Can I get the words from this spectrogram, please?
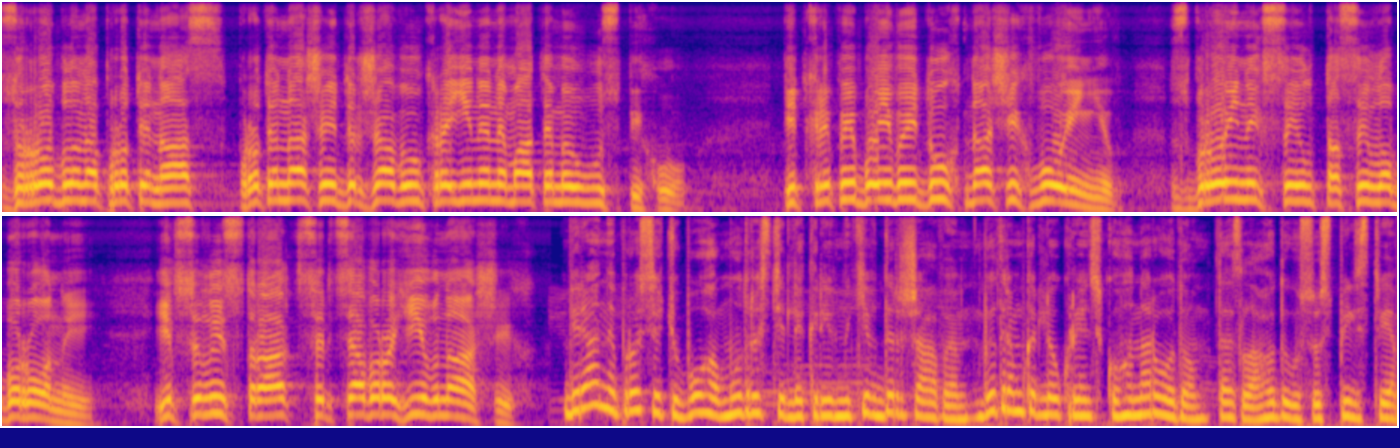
зроблена проти нас, проти нашої держави України, не матиме успіху. Підкріпи бойовий дух наших воїнів, Збройних сил та сил оборони, і всели страх в серця ворогів наших. Віряни просять у Бога мудрості для керівників держави, витримки для українського народу та злагоди у суспільстві.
